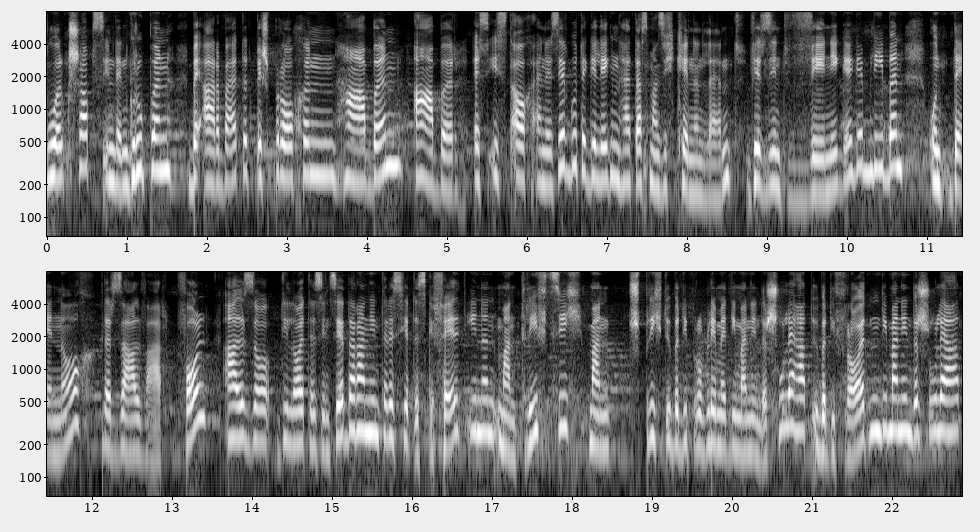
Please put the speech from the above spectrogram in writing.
Workshops, in den Gruppen bearbeitet, besprochen haben. Aber es ist auch eine sehr gute Gelegenheit, dass man sich kennenlernt. Wir sind wenige geblieben und dennoch, der Saal war voll. Also die Leute sind sehr daran interessiert, es gefällt ihnen, man trifft sich, man spricht über die Probleme, die man in der Schule hat, über die Freuden, die man in der Schule hat.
